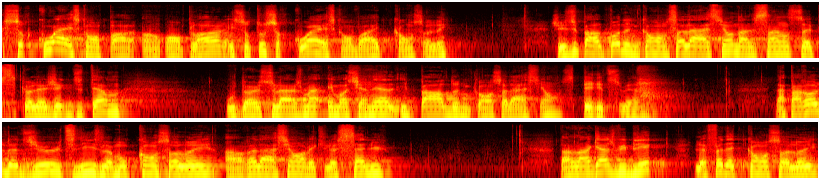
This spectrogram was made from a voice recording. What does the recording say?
Sur quoi est-ce qu'on pleure et surtout sur quoi est-ce qu'on va être consolé? Jésus ne parle pas d'une consolation dans le sens psychologique du terme ou d'un soulagement émotionnel, il parle d'une consolation spirituelle. La parole de Dieu utilise le mot consoler en relation avec le salut. Dans le langage biblique, le fait d'être consolé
